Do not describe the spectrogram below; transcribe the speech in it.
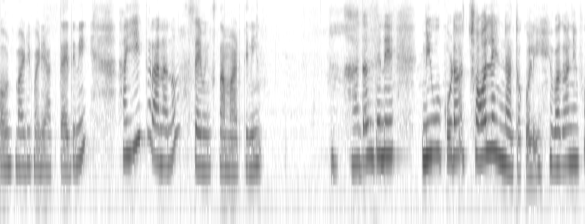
ಕೌಂಟ್ ಮಾಡಿ ಮಾಡಿ ಹಾಕ್ತಾಯಿದ್ದೀನಿ ಈ ಥರ ನಾನು ಸೇವಿಂಗ್ಸ್ನ ಮಾಡ್ತೀನಿ. ಅದಲ್ಲದೆ ನೀವು ಕೂಡ ಚಾಲೆಂಜ್ನ ತೊಗೊಳ್ಳಿ. ಇವಾಗ ನೀವು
